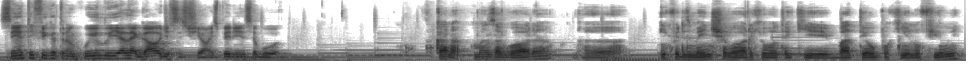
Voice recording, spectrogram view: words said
senta e fica tranquilo e é legal de assistir, é uma experiência boa. Cara, mas agora, uh, infelizmente, agora que eu vou ter que bater um pouquinho no filme,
